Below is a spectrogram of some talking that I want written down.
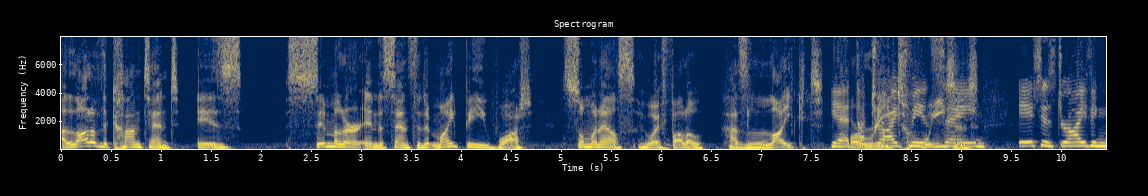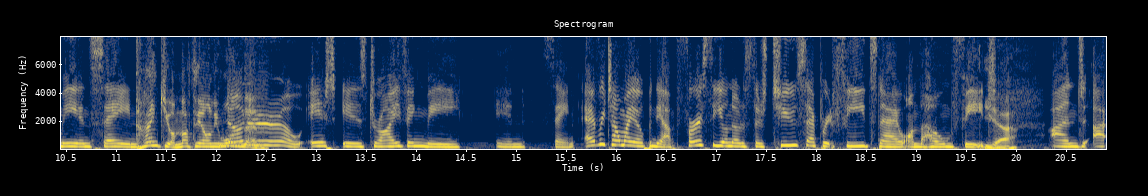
a lot of the content is similar in the sense that it might be what someone else who I follow has liked Yeah, or that drives me insane. It is driving me insane. Thank you. I'm not the only No, one no, then. no, no, no. It is driving me insane. Every time I open the app, firstly, you'll notice there's two separate feeds now on the home feed. Yeah. And uh,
